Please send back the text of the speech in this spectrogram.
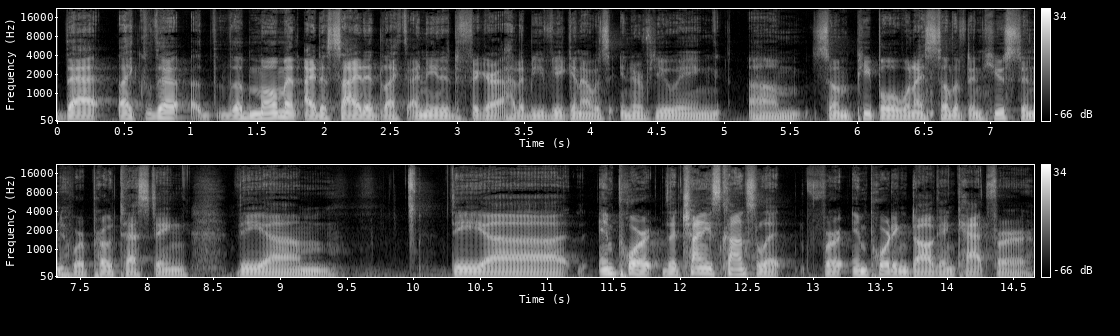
that like the the moment I decided like I needed to figure out how to be vegan, I was interviewing um, some people when I still lived in Houston who were protesting the um, the uh, import the Chinese consulate for importing dog and cat fur.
